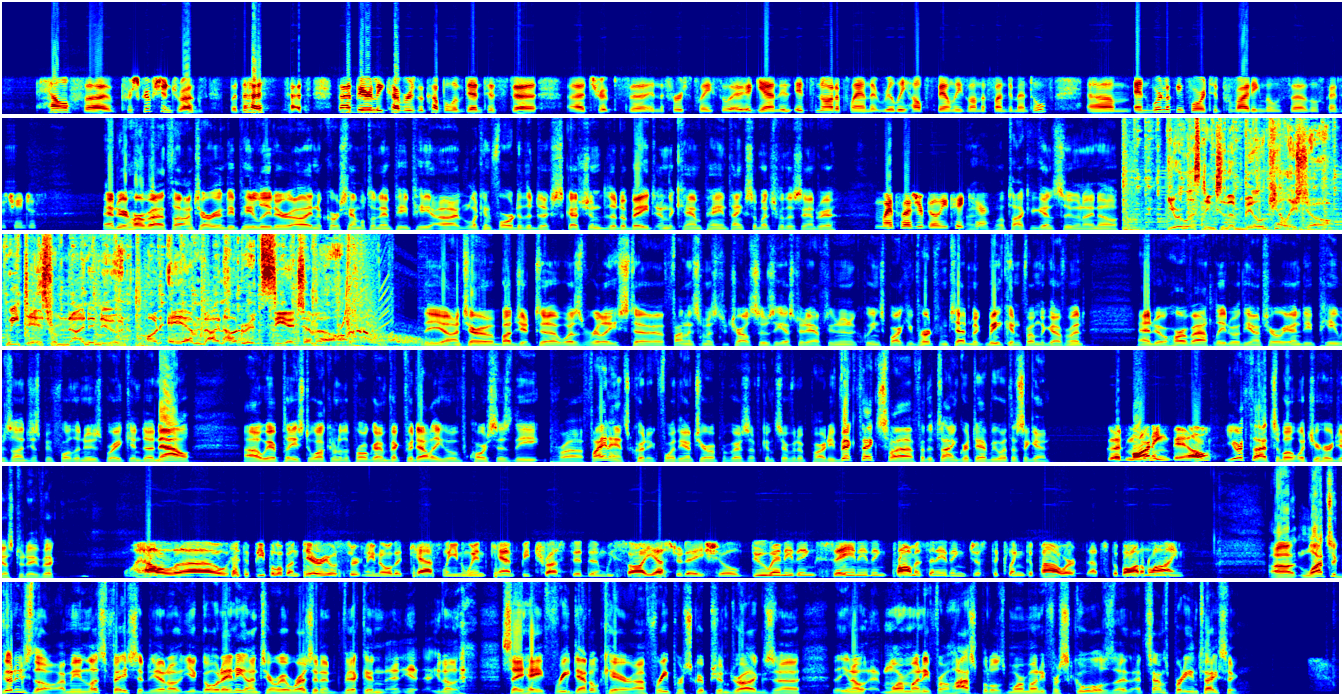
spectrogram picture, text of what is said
health uh, prescription drugs, but that that that barely covers a couple of dentist uh, uh, trips uh, in the first place. So again, it, it's not a plan that really helps families on the fundamentals, um, and we're looking forward to providing those uh, those kinds of changes. Andrea Horwath, uh, Ontario NDP leader, uh, and of course Hamilton MPP. Uh, looking forward to the discussion, the debate, and the campaign. Thanks so much for this, Andrea. My pleasure, Bill. You take care. We'll talk again soon, I know. You're listening to The Bill Kelly Show, weekdays from 9 to noon on AM 900 CHML. The uh, Ontario budget uh, was released. Uh, Finance Minister Charles Sousa yesterday afternoon at Queen's Park. You've heard from Ted McMeekin from the government. Andrea Horwath, leader of the Ontario NDP, was on just before the news break. And uh, now uh, we are pleased to welcome to the program Vic Fedeli, who, of course, is the uh, finance critic for the Ontario Progressive Conservative Party. Vic, thanks uh, for the time. Great to have you with us again. Good morning, Bill. Your thoughts about what you heard yesterday, Vic? Well, uh, the people of Ontario certainly know that Kathleen Wynne can't be trusted, and we saw yesterday she'll do anything, say anything, promise anything just to cling to power. That's the bottom line. Uh, lots of goodies, though. I mean, let's face it. You know, you go to any Ontario resident, Vic, and, and you know, say, "Hey, free dental care, uh, free prescription drugs, uh, you know, more money for hospitals, more money for schools." That, that sounds pretty enticing.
